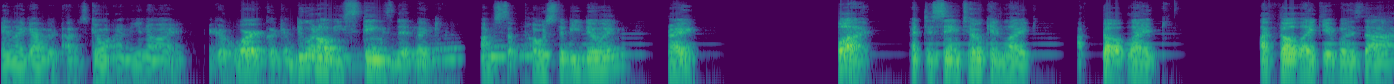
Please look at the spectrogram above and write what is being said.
and like I, I was going, you know, I I go to work, like I'm doing all these things that like I'm supposed to be doing, right? But at the same token, like I felt like I felt like it was uh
